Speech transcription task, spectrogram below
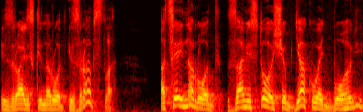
ізраїльський народ із рабства, а цей народ, замість того, щоб дякувати Богові,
